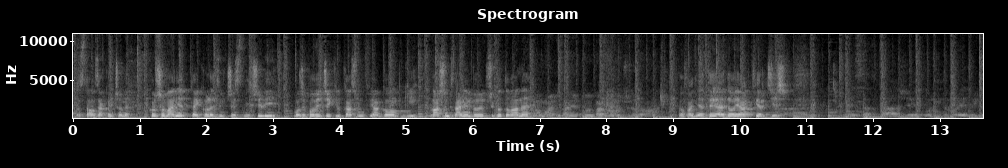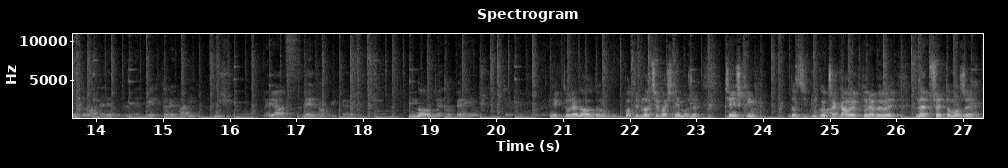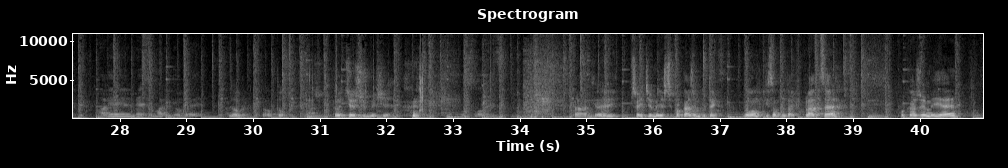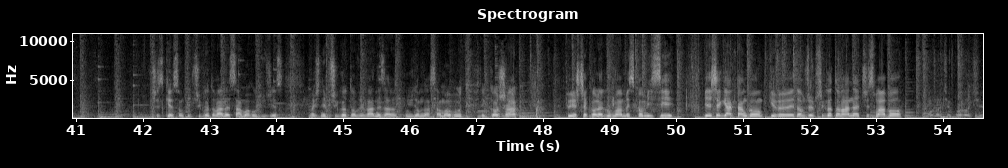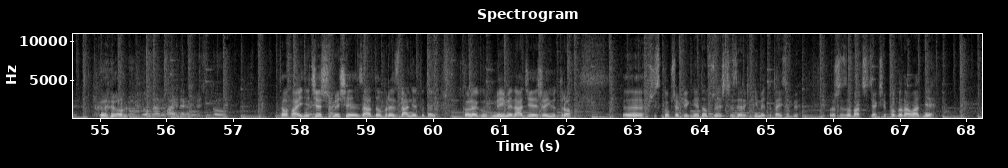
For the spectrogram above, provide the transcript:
Zostało zakończone koszowanie. Tutaj koledzy uczestniczyli. Może powiecie kilka słów, jak gołąbki waszym zdaniem były przygotowane? No, moim zdaniem były bardzo dobrze przygotowane. No fajnie. Ty Edo, jak twierdzisz? Mne sa zdá, že boli dobre prigotované, len niektoré mali viac svetových termínov. No, no to niektóre, no to po tym locie właśnie może ciężkim dosyć długo czekały, które były lepsze, to może... Ale meso mali dobré. Dobra, no to, to cieszymy się. Tak, e, przejdziemy jeszcze, pokażemy tutaj, gołąbki są tutaj w klatce, pokażemy je. Wszystkie są tu przygotowane, samochód już jest właśnie przygotowywany, zaraz pójdą na samochód, w tych koszach. Tu jeszcze kolegów mamy z komisji. Wiesiek, jak tam gołąbki były? Dobrze przygotowane czy słabo? Polocie, polocie. Fajné. Wszystko To fajnie, cieszymy się za dobre zdanie tutaj kolegów. Miejmy nadzieję, że jutro e, wszystko przebiegnie dobrze. Jeszcze zerknijmy tutaj sobie, proszę zobaczyć jak się pogoda ładnie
